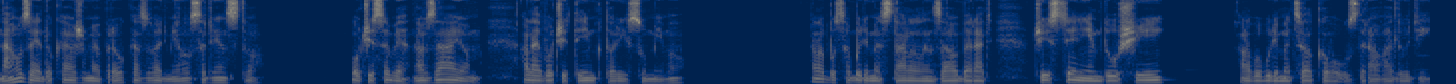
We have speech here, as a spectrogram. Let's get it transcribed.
Naozaj dokážeme preukazovať milosrdenstvo voči sebe navzájom, ale aj voči tým, ktorí sú mimo? Alebo sa budeme stále len zaoberať čistením duší, alebo budeme celkovo uzdravovať ľudí?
